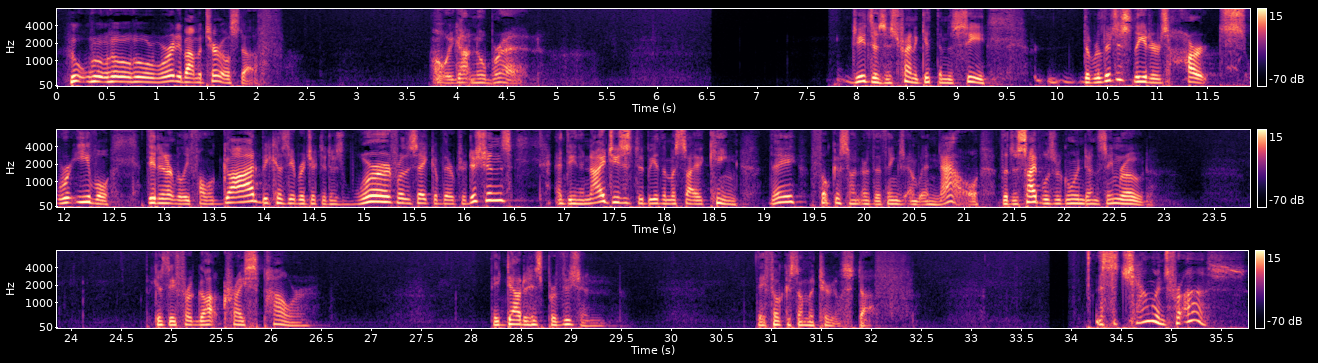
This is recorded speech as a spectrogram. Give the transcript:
who, who, who were worried about material stuff. Oh, we got no bread. Jesus is trying to get them to see the religious leaders' hearts were evil. They did not really follow God because they rejected his word for the sake of their traditions, and they denied Jesus to be the Messiah king. They focus on other things, and, and now the disciples are going down the same road because they forgot Christ's power. They doubted his provision. They focus on material stuff. This is a challenge for us.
